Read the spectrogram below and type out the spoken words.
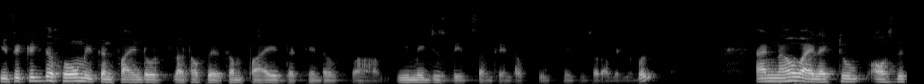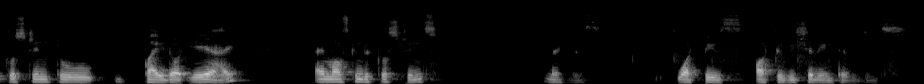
If you click the home, you can find out a lot of welcome Pi, that kind of uh, images based some kind of information are available. And now I like to ask the question to pi.ai. I'm asking the questions like this. What is artificial intelligence?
